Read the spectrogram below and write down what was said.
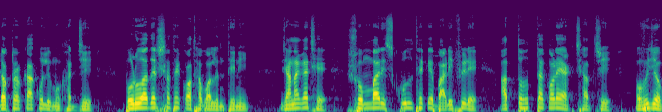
ডক্টর কাকুলি মুখার্জি। পড়ুয়াদের সাথে কথা বলেন তিনি। জানা গেছে, সোমবার স্কুল থেকে বাড়ি ফিরে আত্মহত্যা করে এক ছাত্রী। অভিযোগ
